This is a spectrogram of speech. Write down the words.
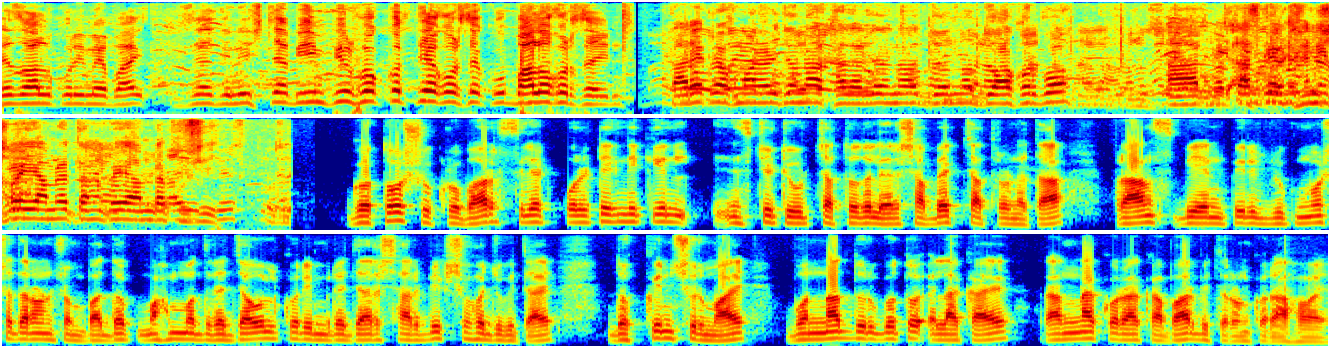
রেজাল করিমে ভাই যে জিনিসটা বিএনপির পক্ষ থেকে করছে খুব ভালো করছে। তারেক রহমানের জন্য খালার জন্য জন্য দোয়া করব। আর আজকের খানি পাই আমরা তান পাই আমরা খুশি। গত শুক্রবার সিলেট পলিটেকনিক ইনস্টিটিউট ছাত্রদলের সাবেক ছাত্রনেতা, ফ্রান্স বিএনপির যুগ্ম সাধারণ সম্পাদক মোহাম্মদ রেজাউল করিম রেজার সার্বিক সহযোগিতায় দক্ষিণ সুরমায় বন্যা দুর্গত এলাকায় রান্না করা খাবার বিতরণ করা হয়।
